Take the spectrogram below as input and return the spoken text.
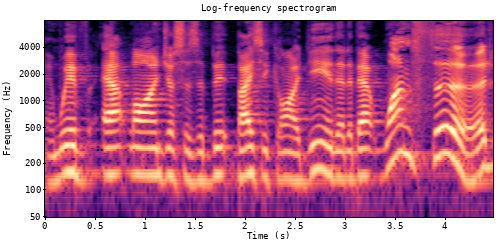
and we've outlined, just as a basic idea, that about one third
